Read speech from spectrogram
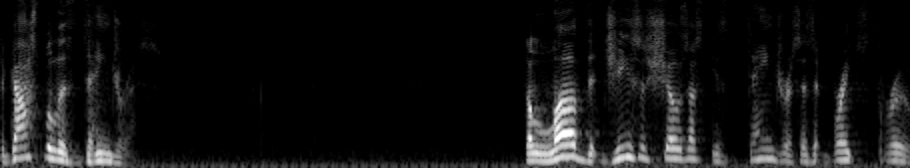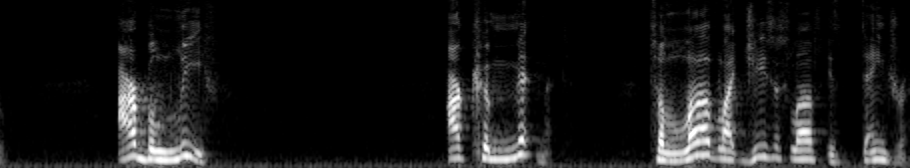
The gospel is dangerous. The love that Jesus shows us is dangerous as it breaks through. Our belief, our commitment to love like Jesus loves is dangerous.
